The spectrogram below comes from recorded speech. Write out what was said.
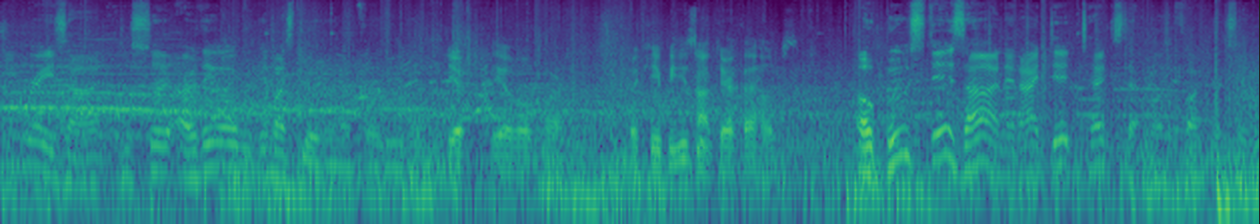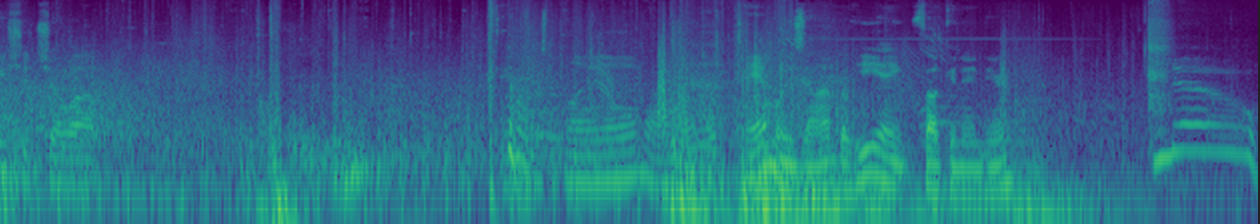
G-Ray's on. Just, uh, are they over? They must be over 140 then. Yep, they have OPAR. But KPD's not there if that helps. Oh, Boost is on, and I did text that motherfucker, so he should show up. Cam's playing. Alright. Camley's on, but he ain't fucking in here. No.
